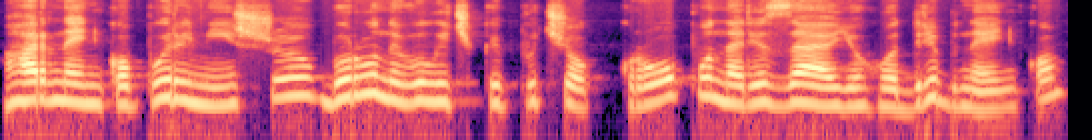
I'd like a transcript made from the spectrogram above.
гарненько перемішую, беру невеличкий пучок кропу, нарізаю його дрібненько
